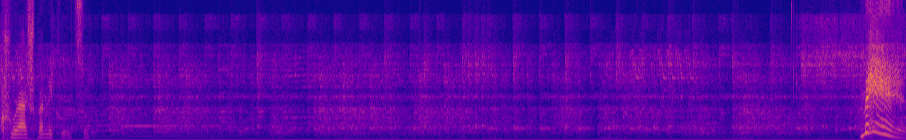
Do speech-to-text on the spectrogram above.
Crash Bandicoot. So. Man!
